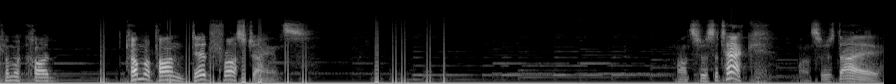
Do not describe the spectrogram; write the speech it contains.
Come, come upon dead frost giants. Monsters attack. Monsters die.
